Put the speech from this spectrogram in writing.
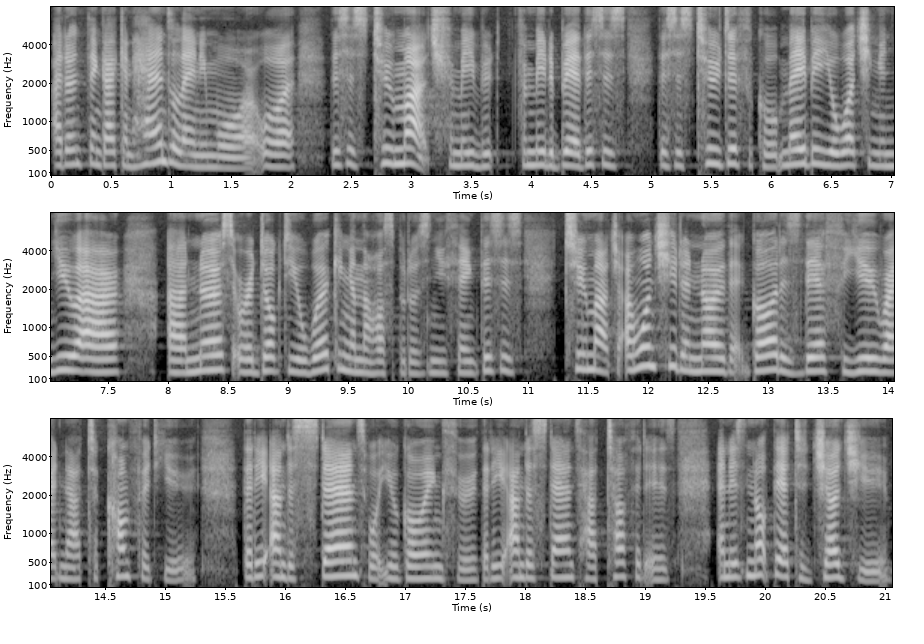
i don't think i can handle anymore or this is too much for me for me to bear. This is this is too difficult. Maybe you're watching and you are a nurse or a doctor you're working in the hospitals and you think this is too much. I want you to know that god is there for you right now to comfort you that he understands what you're going through that he understands how tough it is and is not there to judge you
